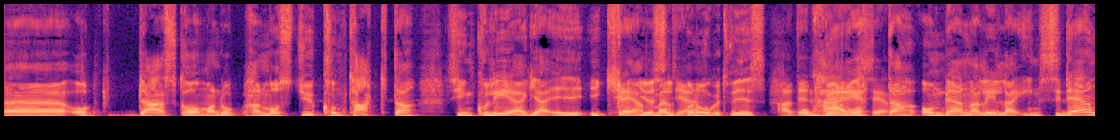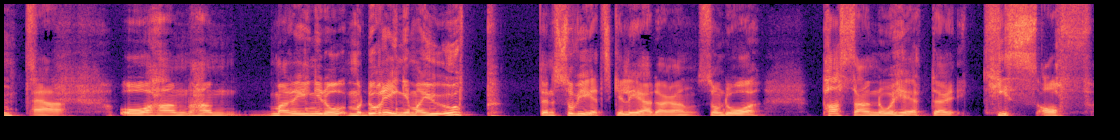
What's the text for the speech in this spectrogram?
eh, och där ska man då, han måste ju kontakta sin kollega i, i Kreml på något vis Ja, och berätta om denna lilla incident. Ja. Och han, han, man ringer då, då ringer man ju upp den sovjetiska ledaren som då passande nog heter Kiss-Off.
